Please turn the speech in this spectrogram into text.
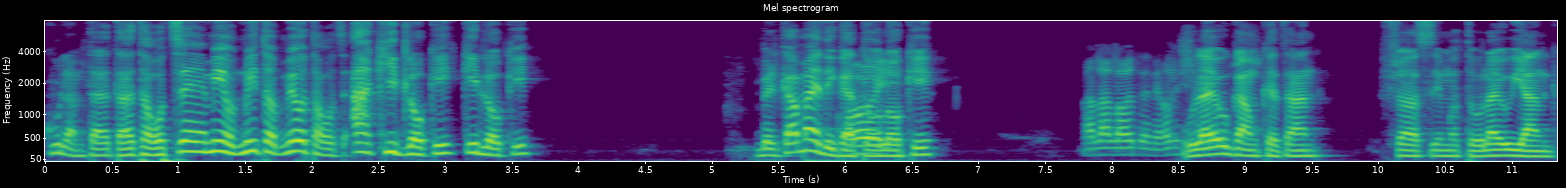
כולם, אתה- רוצה, מי עוד, מי אתה- מי עוד אתה רוצה? אה, Kid Loki, Kid Loki. בן כמה אליגטור. לוקי? וואלה לא יודע נראה לי אולי הוא גם קטן, אפשר לשים אותו, אולי הוא יאנג.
